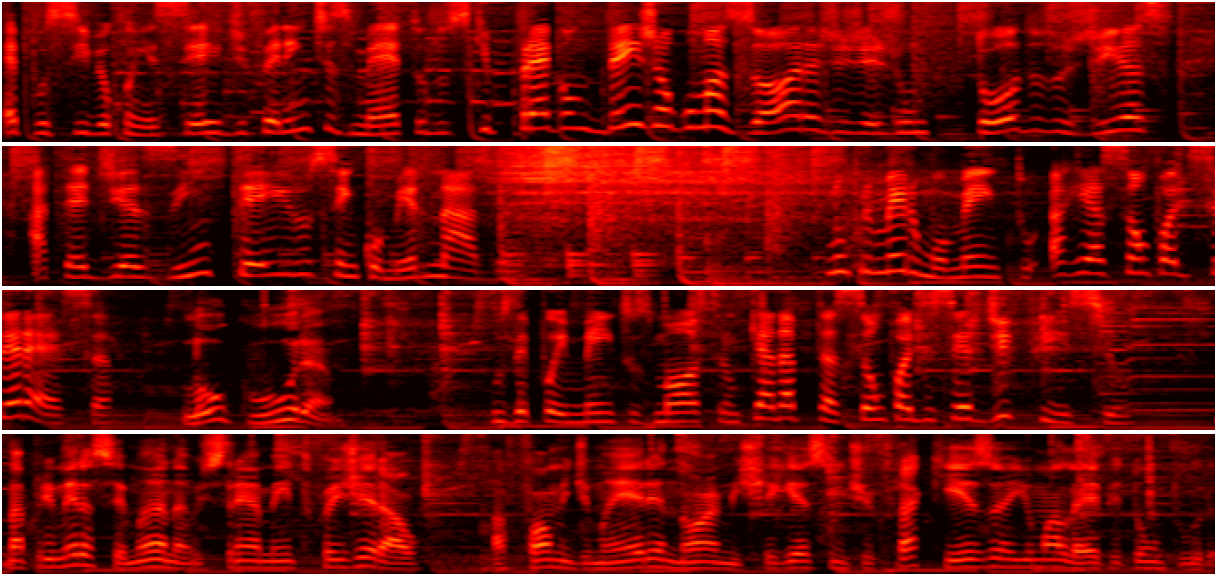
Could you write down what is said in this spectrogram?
É possível conhecer diferentes métodos que pregam desde algumas horas de jejum todos os dias até dias inteiros sem comer nada. Num primeiro momento, a reação pode ser essa: loucura! Os depoimentos mostram que a adaptação pode ser difícil. Na primeira semana, o estranhamento foi geral. A fome de manhã era enorme, cheguei a sentir fraqueza e uma leve tontura.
